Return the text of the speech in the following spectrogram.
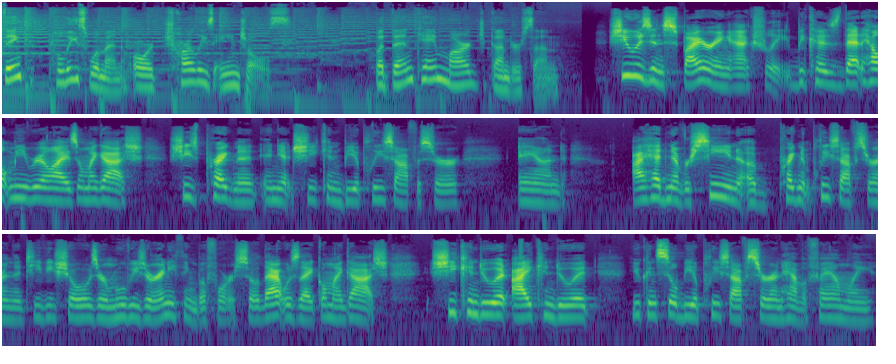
Think Policewoman or Charlie's Angels. But then came Marge Gunderson. She was inspiring actually because that helped me realize, oh my gosh, she's pregnant and yet she can be a police officer and I had never seen a pregnant police officer in the TV shows or movies or anything before. So that was like, oh my gosh, she can do it, I can do it. You can still be a police officer and have a family.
